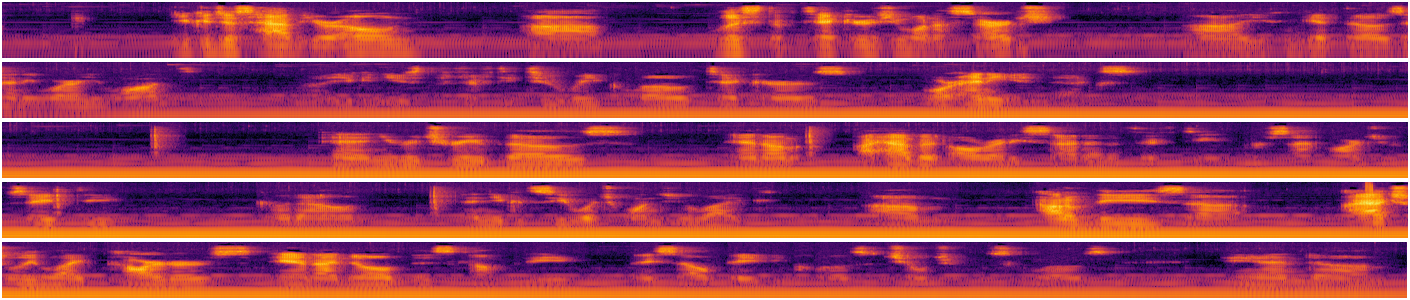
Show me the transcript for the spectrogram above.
you could just have your own uh, list of tickers you want to search. Uh, you can get those anywhere you want. Uh, you can use the 52 week low tickers or any index. And you retrieve those. And um, I have it already set at a 15% margin of safety. Go down and you can see which ones you like. Um, out of these, uh, I actually like Carter's, and I know of this company. They sell baby clothes and children's clothes, and um,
